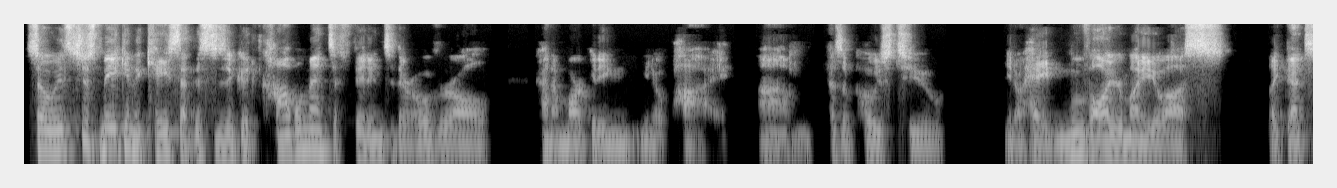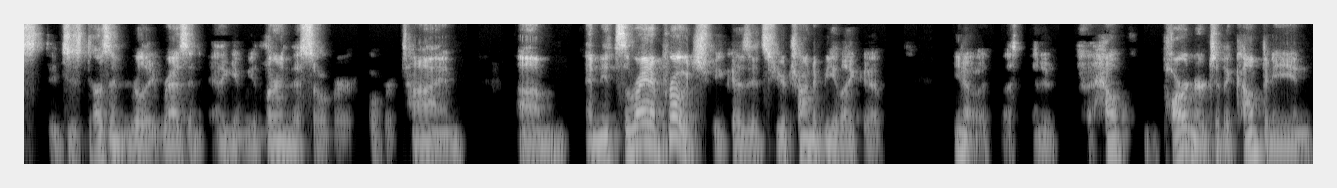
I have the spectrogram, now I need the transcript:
So it's just making the case that this is a good complement to fit into their overall kind of marketing, you know, pie, um, as opposed to, you know, hey, move all your money to us. Like that's it just doesn't really resonate. And again, we learned this over over time, um, and it's the right approach because it's you're trying to be like a you know a, a help partner to the company and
